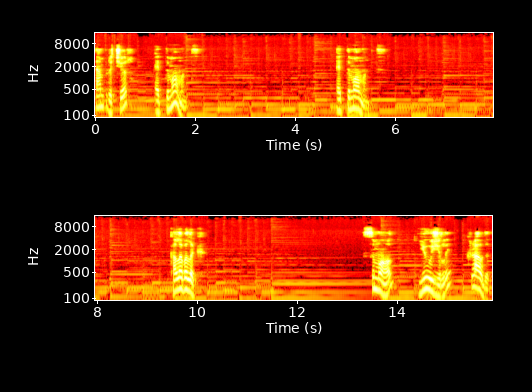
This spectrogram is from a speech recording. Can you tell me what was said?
temperature at the moment. At the moment. Kalabalık. Small, usually crowded.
